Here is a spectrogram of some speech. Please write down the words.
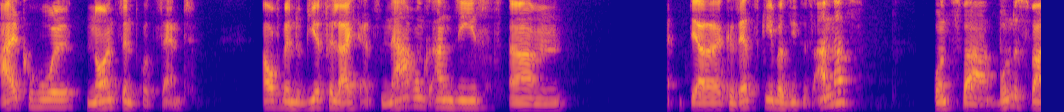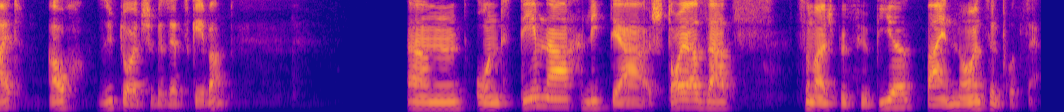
Alkohol 19%. auch wenn du Bier vielleicht als Nahrung ansiehst, ähm, der Gesetzgeber sieht es anders. Und zwar bundesweit, auch süddeutsche Gesetzgeber. Ähm, und demnach liegt der Steuersatz zum Beispiel für Bier bei 19 Prozent.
